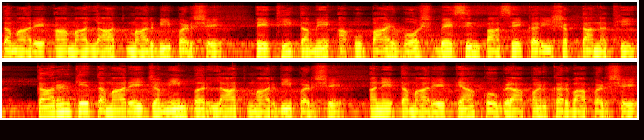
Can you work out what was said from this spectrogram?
તમારે આમાં લાત મારવી પડશે. તેથી તમે આ ઉપાય વોશ બેસિન પાસે કરી શકતા નથી. કારણ કે તમારે જમીન પર લાત મારવી પડશે અને તમારે ત્યાં કોગળા પણ કરવા પડશે.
